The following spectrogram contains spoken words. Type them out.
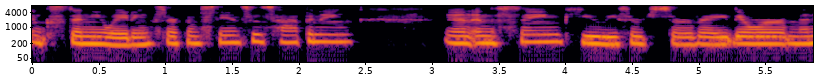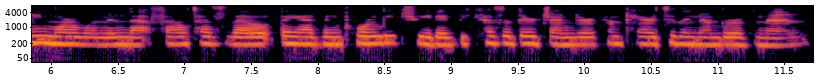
extenuating circumstances happening. And in the same Pew Research survey, there were many more women that felt as though they had been poorly treated because of their gender compared to the number of men.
